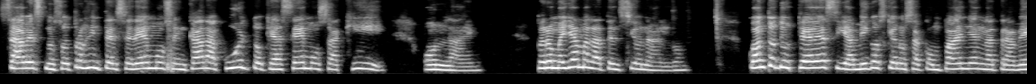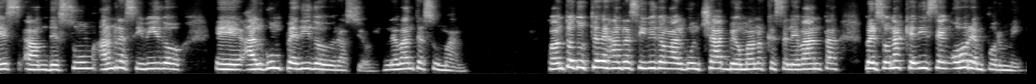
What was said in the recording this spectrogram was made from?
Sabes, nosotros intercedemos en cada culto que hacemos aquí online, pero me llama la atención algo. ¿Cuántos de ustedes y amigos que nos acompañan a través um, de Zoom han recibido eh, algún pedido de oración? Levante su mano. ¿Cuántos de ustedes han recibido en algún chat, veo manos que se levantan, personas que dicen, oren por mí?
